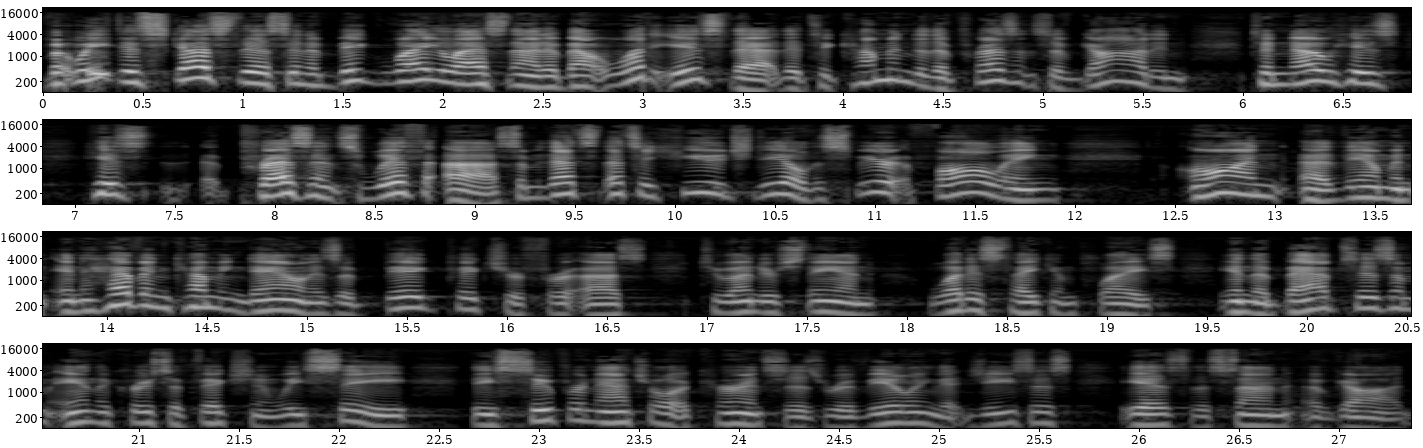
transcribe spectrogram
but we discussed this in a big way last night about what is that, that to come into the presence of God and to know His, his presence with us. I mean, that's, that's a huge deal. The Spirit falling on uh, them and, and heaven coming down is a big picture for us to understand what has taken place. In the baptism and the crucifixion, we see these supernatural occurrences revealing that Jesus is the Son of God.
